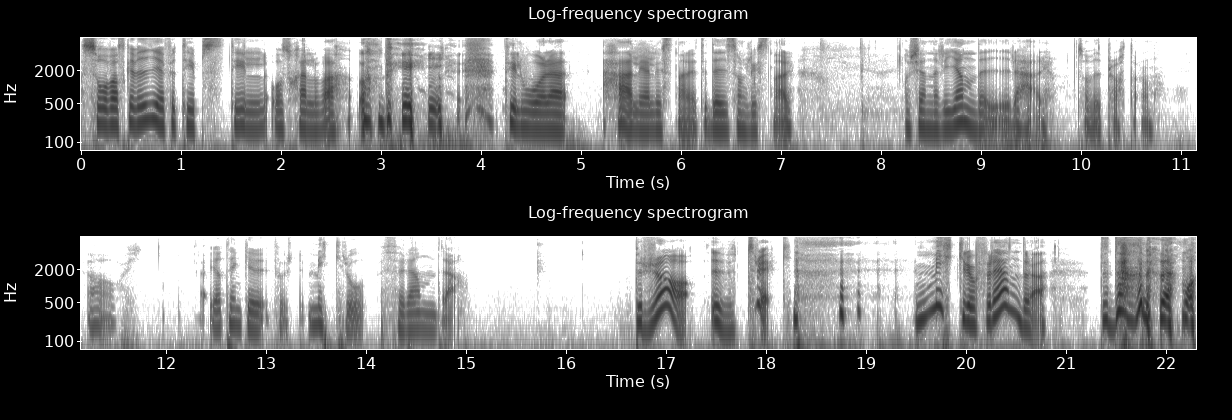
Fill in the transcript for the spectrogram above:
Så vad ska vi ge för tips till oss själva och till, till våra härliga lyssnare, till dig som lyssnar och känner igen dig i det här som vi pratar om? Ja. Jag tänker först mikroförändra. Bra uttryck! Mikroförändra! Det, där, det, där, må-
